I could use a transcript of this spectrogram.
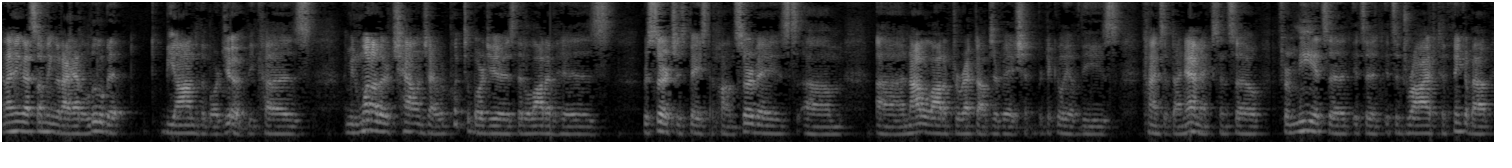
And I think that's something that I add a little bit beyond the Bourdieu, because, I mean, one other challenge I would put to Bourdieu is that a lot of his research is based upon surveys. Um, uh, not a lot of direct observation, particularly of these kinds of dynamics. And so for me, it's a, it's a, it's a drive to think about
